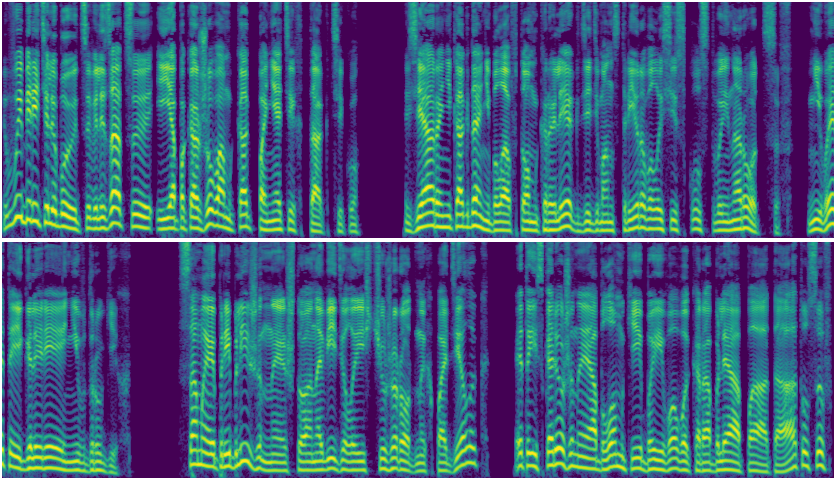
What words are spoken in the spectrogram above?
Выберите любую цивилизацию, и я покажу вам, как понять их тактику». Зиара никогда не была в том крыле, где демонстрировалось искусство инородцев. Ни в этой галерее, ни в других. Самое приближенное, что она видела из чужеродных поделок, это искореженные обломки боевого корабля Паатаатусов,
